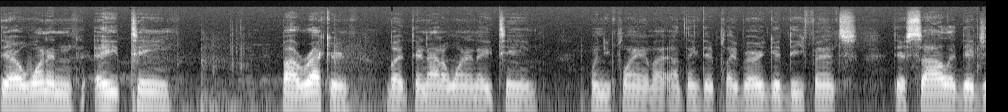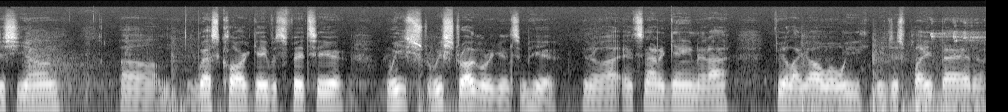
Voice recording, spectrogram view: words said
they're a one in eight team by record, but they're not a one in eight team when you play them. I, I think they play very good defense. They're solid. They're just young. Um, Wes Clark gave us fits here. We we struggled against them here. You know, I, it's not a game that I feel like, oh well, we, we just played bad. Or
